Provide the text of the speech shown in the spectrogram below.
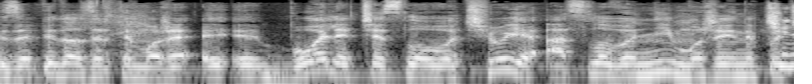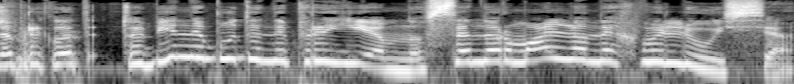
пі- запідозрити може Е, е, боляче слово чує, а слово ні може і не Чи, наприклад, тобі не буде неприємно, все нормально, не хвилюйся.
